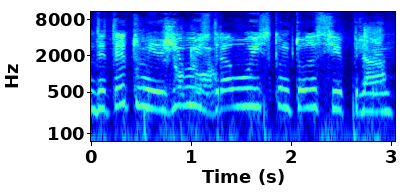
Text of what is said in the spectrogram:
Детето ми е живо и здраво и искам то да си е при мен.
